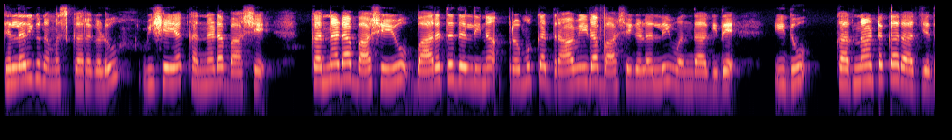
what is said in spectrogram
ಎಲ್ಲರಿಗೂ ನಮಸ್ಕಾರಗಳು. ವಿಷಯ ಕನ್ನಡ ಭಾಷೆ. ಕನ್ನಡ ಭಾಷೆಯು ಭಾರತದಲ್ಲಿನ ಪ್ರಮುಖ ದ್ರಾವಿಡ ಭಾಷೆಗಳಲ್ಲಿ ಒಂದಾಗಿದೆ. ಇದು ಕರ್ನಾಟಕ ರಾಜ್ಯದ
